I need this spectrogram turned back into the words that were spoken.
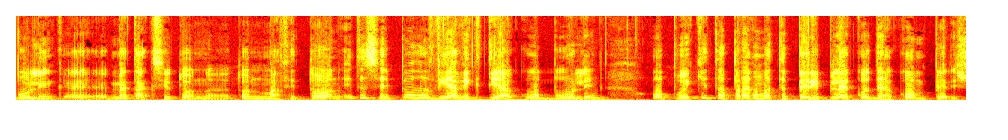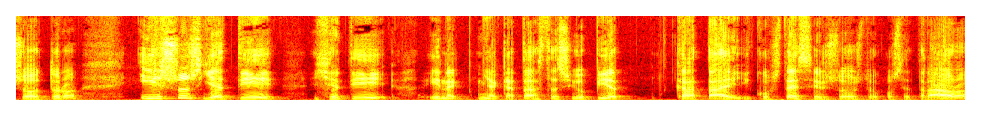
bullying ε, μεταξύ των, ε, των μαθητών, είτε σε επίπεδο διαδικτυακού bullying, όπου εκεί τα πράγματα περιπλέκονται ακόμη περισσότερο, ίσως γιατί, γιατί είναι μια κατάσταση η οποία κρατάει 24 ώρες το 24ωρο,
